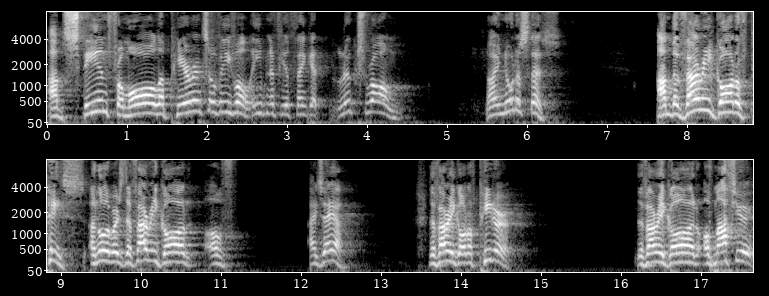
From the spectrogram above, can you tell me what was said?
abstain from all appearance of evil, even if you think it looks wrong. Now, notice this. And the very God of peace, in other words, the very God of Isaiah, the very God of Peter, the very God of Matthew,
